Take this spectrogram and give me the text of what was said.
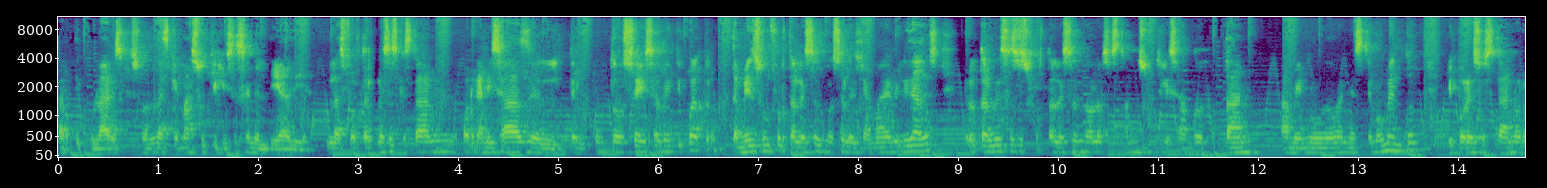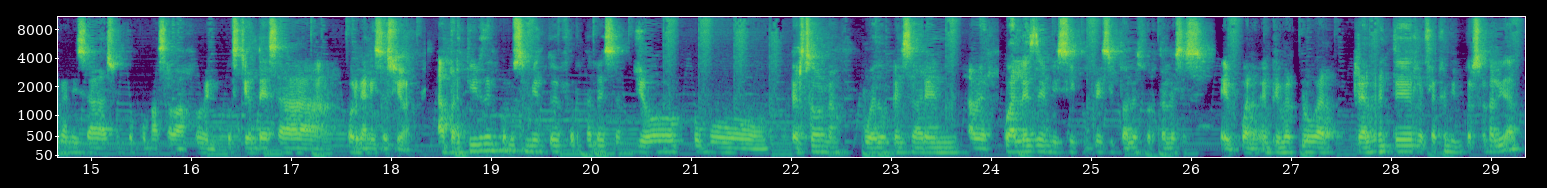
particulares, que son las que más utilizas en el día a día. Las fortalezas que están organizadas del, del punto 6 al 24 también son fortalezas, no se les llama debilidades, pero tal vez esas fortalezas no las estamos utilizando tan a menudo en este momento y por eso están organizadas un poco más abajo en cuestión de esa organización. A partir del conocimiento de fortaleza, yo como persona puedo pensar en, a ver, ¿cuáles de mis cinco principales fortalezas? Eh, bueno, en primer lugar, ¿realmente reflejan mi personalidad?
